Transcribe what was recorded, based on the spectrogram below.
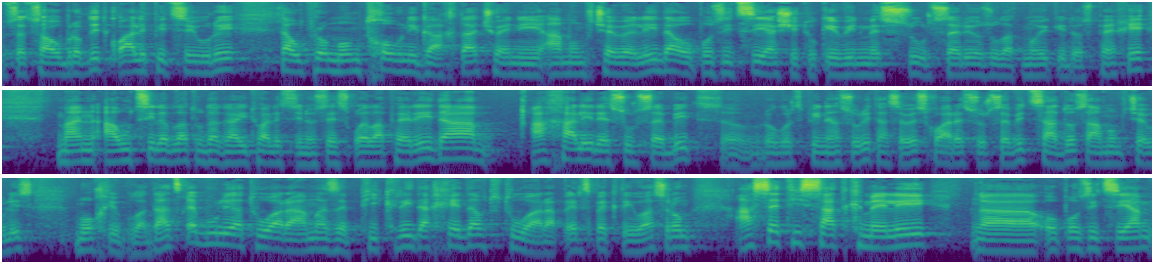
როდესაც საუბრობდით, კვალიფიციური და უფრო მომთხოვნი გახდა ჩვენი ამომრჩეველი და ოპოზიციაში თუ კი ვინმე სურს სერიოზულად მოიკიდოს ფეხი, მან აუცილებლად უნდა გაითვალისწინოს ეს ყველაფერი და ახალი რესურსებით, როგორც ფინანსურით, ასევე სხვა რესურსებით სადოს ამომრჩევლის მოხიბლა. დაწყებულია თუ არა ამაზე ფიქრი და ხედავთ თუ არა პერსპექტივას, რომ ასეთი სათქმელი ოპოზიციამ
